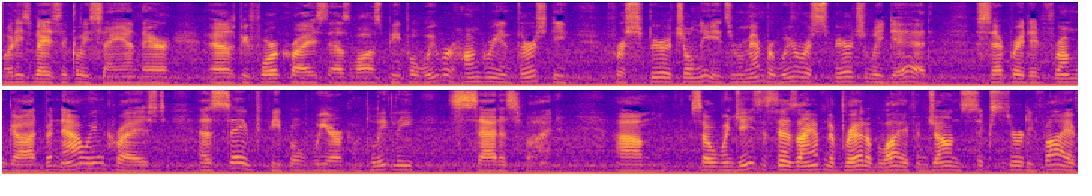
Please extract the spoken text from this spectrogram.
What he's basically saying there as before Christ, as lost people, we were hungry and thirsty for spiritual needs. Remember, we were spiritually dead, separated from God, but now in Christ, as saved people, we are completely satisfied. Um, so when Jesus says, "I am the bread of life," in John six thirty five,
